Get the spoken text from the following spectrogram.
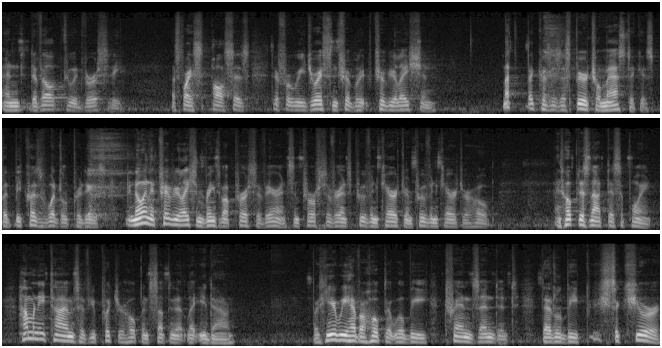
and developed through adversity. That's why Paul says, therefore rejoice in tribula- tribulation not because he's a spiritual masochist, but because of what it'll produce. Knowing that tribulation brings about perseverance, and perseverance, proven character, and proven character, hope. And hope does not disappoint. How many times have you put your hope in something that let you down? But here we have a hope that will be transcendent, that will be secure,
